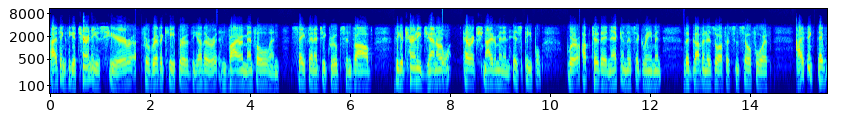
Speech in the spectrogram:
I think the attorneys here for Riverkeeper, the other environmental and safe energy groups involved. The Attorney General, Eric Schneiderman, and his people were up to their neck in this agreement, the governor's office, and so forth. I think they've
